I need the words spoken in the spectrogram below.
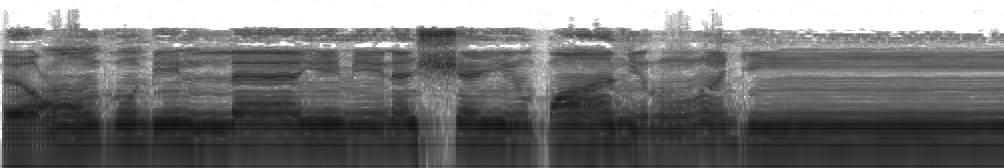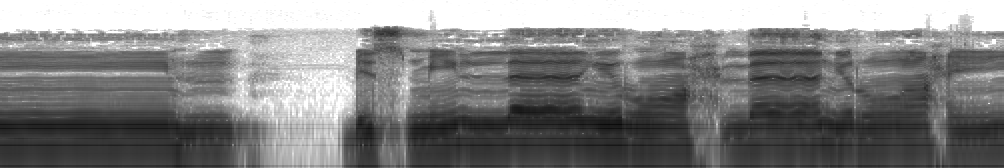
أعوذ بالله من الشيطان الرجيم بسم الله الرحمن الرحيم.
